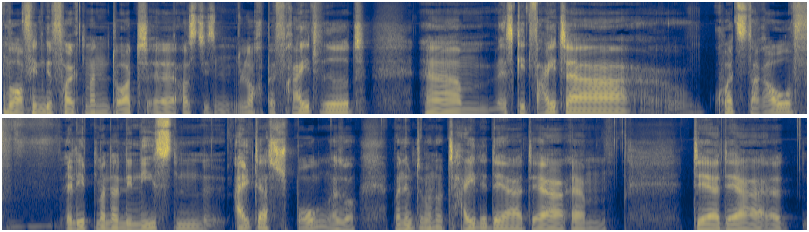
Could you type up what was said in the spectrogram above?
woraufhin gefolgt man dort äh, aus diesem Loch befreit wird. Ähm, es geht weiter. Kurz darauf erlebt man dann den nächsten Alterssprung. Also man nimmt immer nur Teile der, der, ähm, der, der, äh,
